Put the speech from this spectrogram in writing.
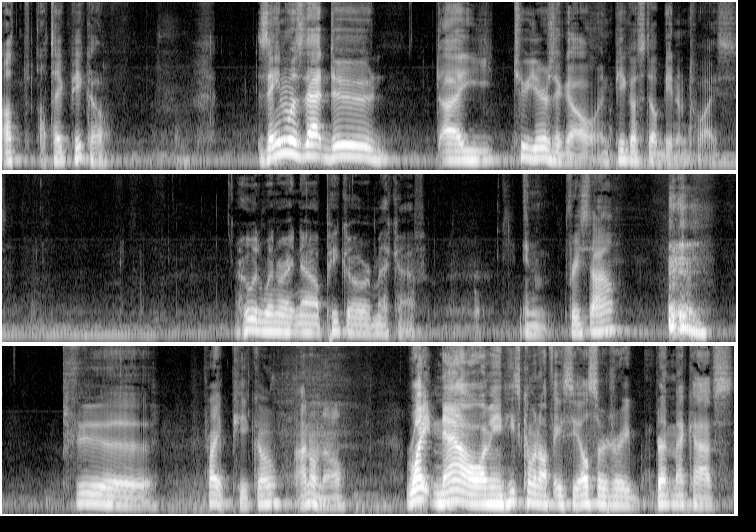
I'll I'll take Pico. Zane was that dude uh, two years ago, and Pico still beat him twice. Who would win right now, Pico or Metcalf? In freestyle, Uh, probably Pico. I don't know. Right now, I mean, he's coming off ACL surgery. Brent Metcalf's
